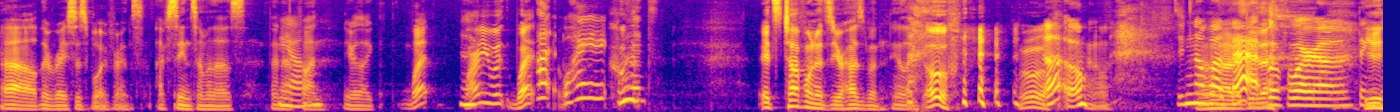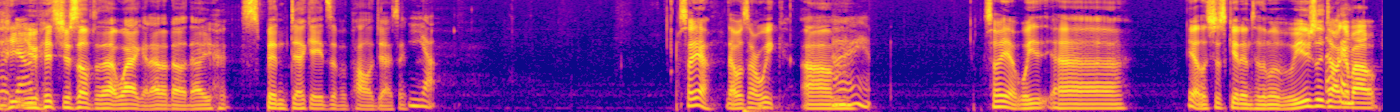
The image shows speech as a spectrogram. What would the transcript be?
oh, the racist boyfriends. I've seen some of those. They're not Yeah. fun. You're like, what? Why are you with what? What? Why? Who- What? It's tough when it's your husband. You're like, oh, oh. Uh-oh. Didn't know know about how that, that. before uh, things you, went down. you hitched yourself to that wagon. I don't know. Now you spend decades of apologizing. yeah. So yeah, that was our week. Um, All right. So yeah, we uh, yeah, let's just get into the movie. We usually talk Okay. about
